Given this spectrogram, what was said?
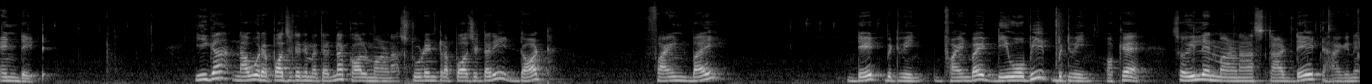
ಎಂಡ್ ಡೇಟ್ ಈಗ ನಾವು ರೆಪಾಸಿಟರಿ ಮೆಥಡನ್ನ ಕಾಲ್ ಮಾಡೋಣ. Student repository dot find by date between find by D O B between okay so ಇಲ್ಲೇನು ಮಾಡೋಣ? ಸ್ಟಾರ್ಟ್ ಡೇಟ್ ಹಾಗೆಯೇ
